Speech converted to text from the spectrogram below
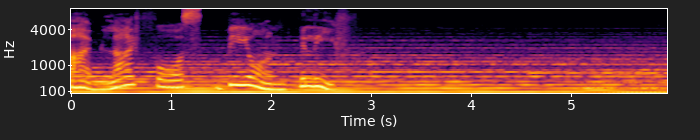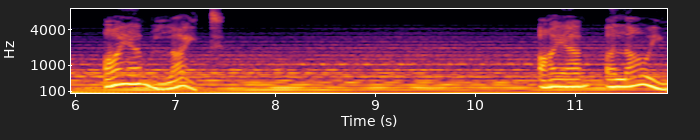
I am life force beyond belief. I am light. I am allowing.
